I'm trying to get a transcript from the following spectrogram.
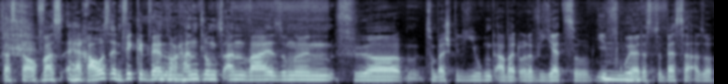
dass da auch was herausentwickelt werden, so Handlungsanweisungen für zum Beispiel die Jugendarbeit oder wie jetzt, so je früher, desto besser. Also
